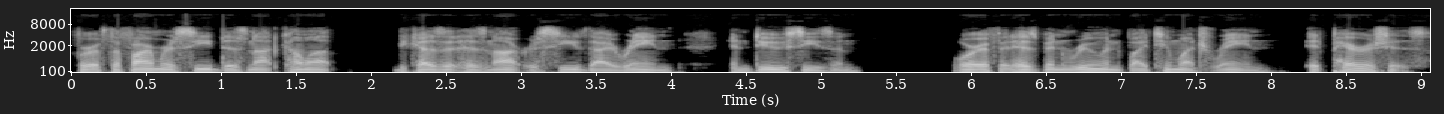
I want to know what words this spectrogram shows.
For if the farmer's seed does not come up, because it has not received thy rain in due season, or if it has been ruined by too much rain, it perishes.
